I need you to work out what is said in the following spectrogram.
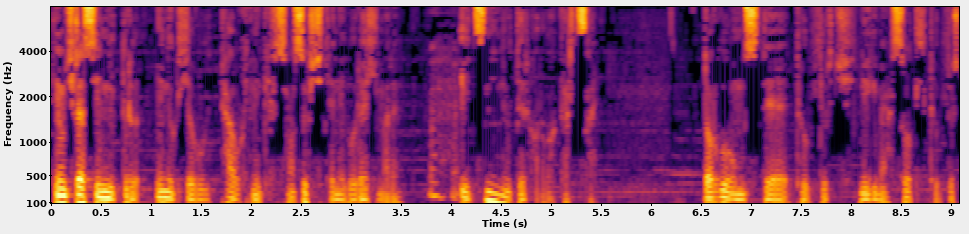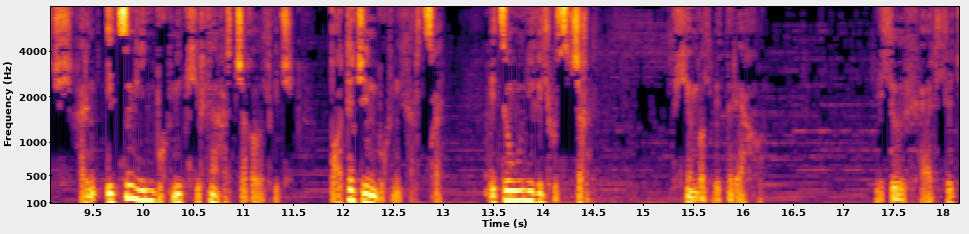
Тийм учраас энэ өдөр энэ өглөө бүгд та бүхнийг сонсогч таныг уриалмаар байна. Эзний нүдээр хорвоо гарцгаая. Дургу хүмүүстэй төвлөрч, нийгмийн асуудал төвлөрч, харин эзэн энэ бүхнийг хэрхэн харж байгаа бол гэж бодож энэ бүхнийг харцгаая. Эзэн үүнийг л хүсэж байгаа. Тэгэх юм бол бид нар яах вэ? Илүү их хайрлаж,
